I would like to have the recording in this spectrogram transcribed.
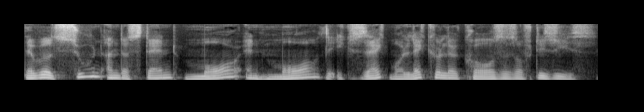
they will soon understand more and more the exact molecular causes of disease,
